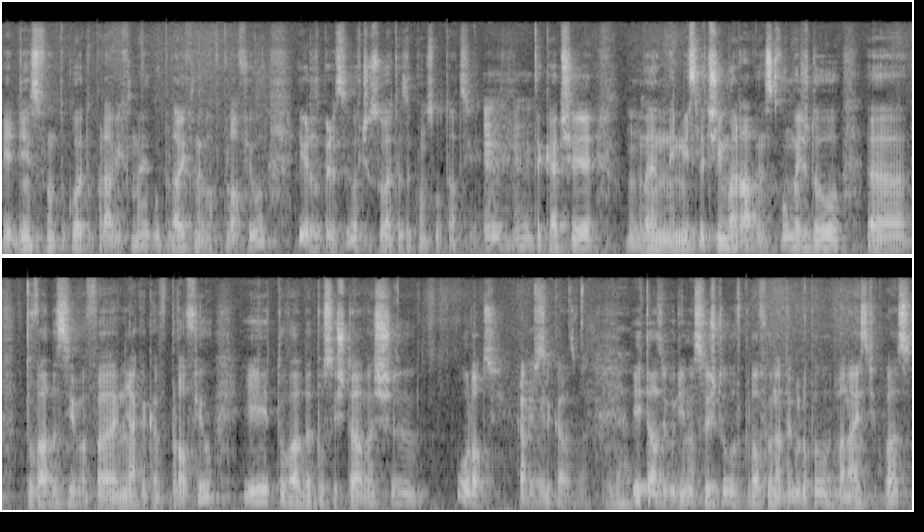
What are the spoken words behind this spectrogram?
Единственото, което правихме, го правихме в профила и разбира се в часовете за консултация ситуации. Mm-hmm. Така че не мисля, че има равенство между а, това да си в а, някакъв профил и това да посещаваш а, уроци, както се казва. Yeah. И тази година също в профилната група в 12 клас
